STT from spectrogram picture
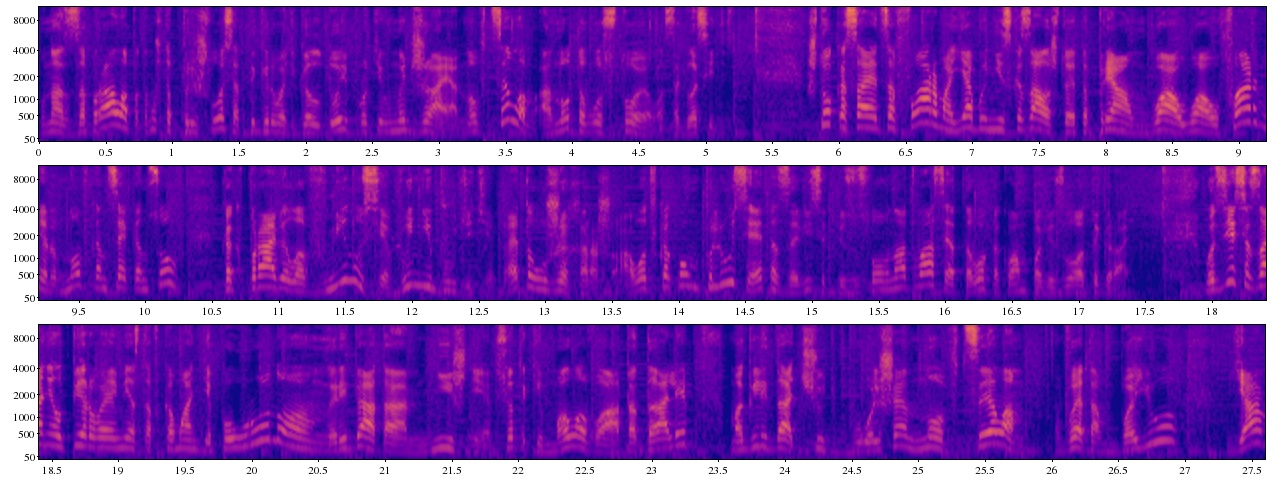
у нас забрало, потому что пришлось отыгрывать голдой против Мэджая. Но в целом оно того стоило, согласитесь. Что касается фарма, я бы не сказал, что это прям вау-вау фармер, но в конце концов, как правило, в минусе вы не будете. Это уже хорошо. А вот в каком плюсе, это зависит, безусловно, от вас и от того, как вам повезло отыграть. Вот здесь я занял первое место в команде по урону. Ребята нижние все-таки маловато дали, могли дать чуть больше, но в целом в этом бою я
